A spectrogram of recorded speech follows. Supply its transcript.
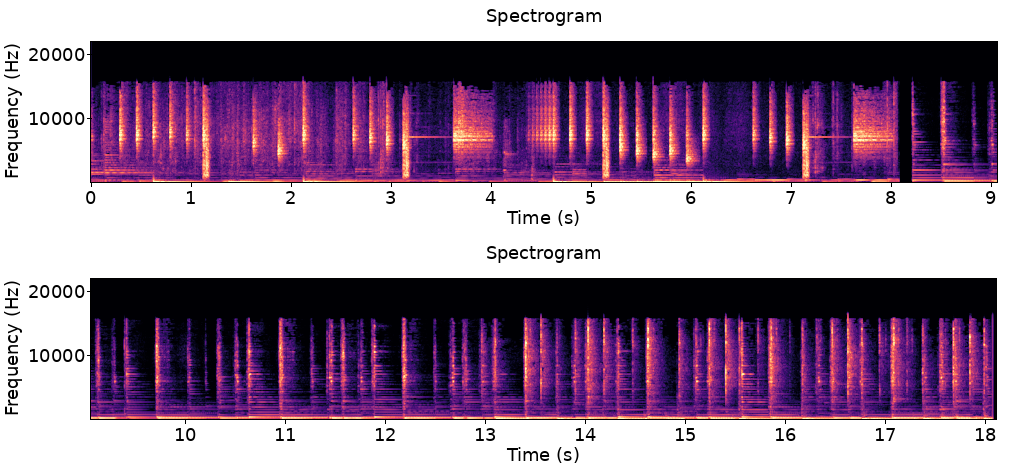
Thank you.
